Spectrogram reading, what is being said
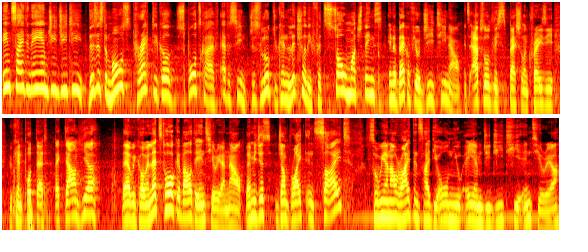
inside an AMG GT. This is the most practical sports car I've ever seen. Just look, you can literally fit so much things in the back of your GT now. It's absolutely special and crazy. You can put that back down here. There we go. And let's talk about the interior now. Let me just jump right inside. So we are now right inside the all new AMG GT interior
